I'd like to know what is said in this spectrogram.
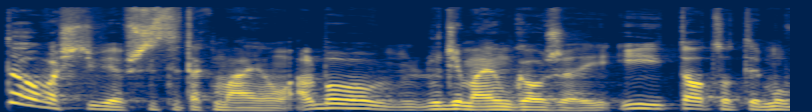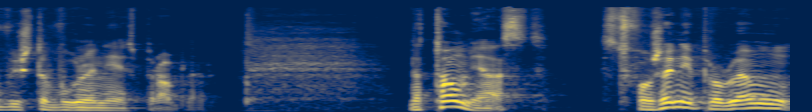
to właściwie wszyscy tak mają, albo ludzie mają gorzej i to, co ty mówisz, to w ogóle nie jest problem. Natomiast stworzenie problemu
